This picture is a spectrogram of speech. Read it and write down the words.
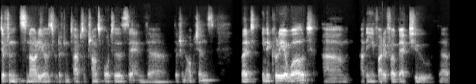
different scenarios for different types of transporters and uh, different options. But in the courier world, um, I think if I refer back to the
